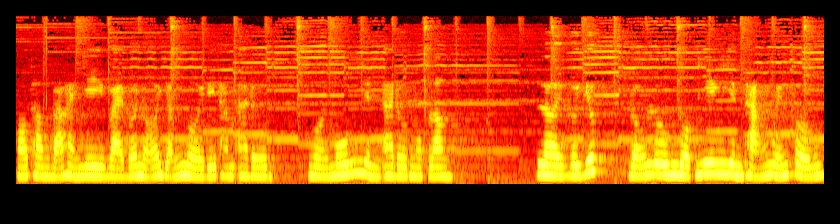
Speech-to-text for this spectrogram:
Mẫu thần bảo Hài Nhi vài bữa nữa dẫn người đi thăm A Đường, người muốn nhìn A Đường một lần. Lời vừa dứt, Đỗ Lương đột nhiên nhìn thẳng Nguyễn Phượng,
